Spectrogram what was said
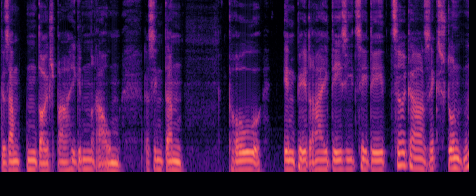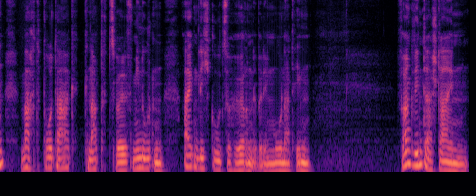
gesamten deutschsprachigen Raum. Das sind dann pro MP3 Desi CD circa sechs Stunden, macht pro Tag knapp zwölf Minuten. Eigentlich gut zu hören über den Monat hin. Frank Winterstein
